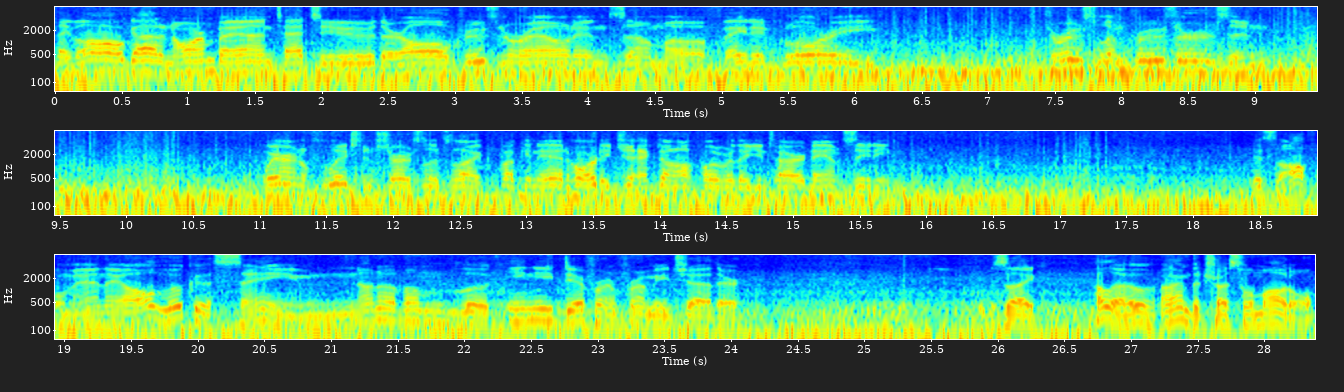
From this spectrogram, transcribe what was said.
They've all got an armband tattoo. They're all cruising around in some uh, faded glory Jerusalem cruisers and wearing affliction shirts. Looks like fucking Ed Hardy jacked off over the entire damn city. It's awful, man. They all look the same. None of them look any different from each other. It's like, hello, I'm the trustful model.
